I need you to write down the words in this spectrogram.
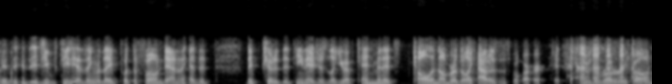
did, did you see the thing where they put the phone down and they had to they showed it to the teenagers like you have ten minutes call a number they're like how does this work it was a rotary phone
